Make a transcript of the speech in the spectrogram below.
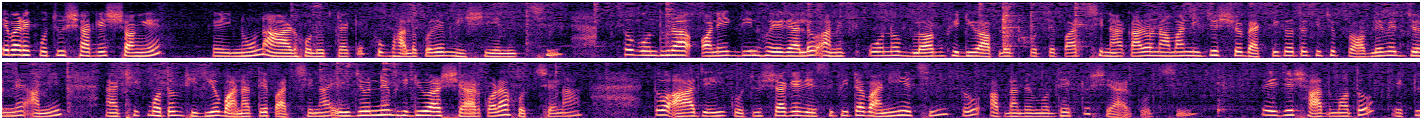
এবারে কচুর শাকের সঙ্গে এই নুন আর হলুদটাকে খুব ভালো করে মিশিয়ে নিচ্ছি। তো বন্ধুরা, অনেক দিন হয়ে গেল, আমি কোনো ব্লগ ভিডিও আপলোড করতে পারছি না, কারণ আমার নিজস্ব ব্যক্তিগত কিছু প্রবলেমের জন্যে আমি ঠিকমতো ভিডিও বানাতে পারছি না। এই জন্যে ভিডিও আর শেয়ার করা হচ্ছে না। তো আজ এই কচুর শাকের রেসিপিটা বানিয়েছি, তো আপনাদের মধ্যে একটু শেয়ার করছি। তো এই যে স্বাদ মতো একটু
